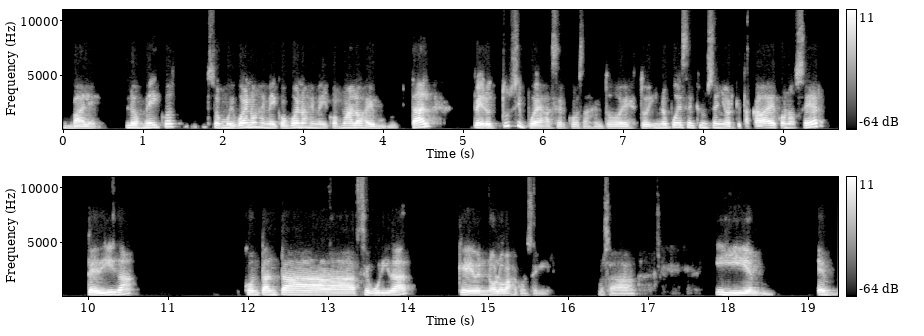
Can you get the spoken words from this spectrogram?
vale, los médicos son muy buenos, hay médicos buenos, hay médicos malos, hay tal, pero tú sí puedes hacer cosas en todo esto y no puede ser que un señor que te acaba de conocer te diga con tanta seguridad que no lo vas a conseguir. O sea, y em, em,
